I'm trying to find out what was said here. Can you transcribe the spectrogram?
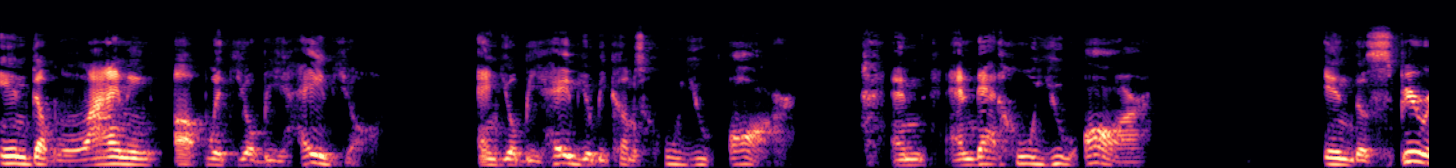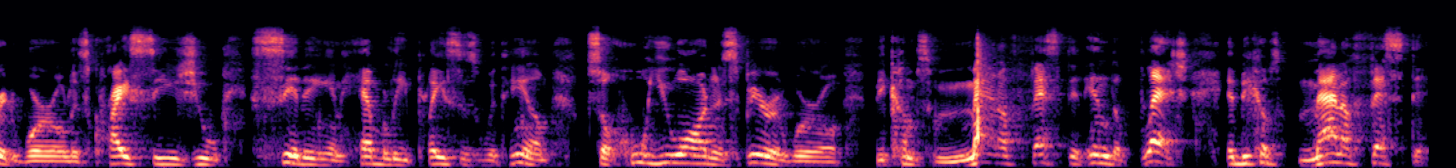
end up lining up with your behavior. And your behavior becomes who you are and and that who you are in the spirit world as Christ sees you sitting in heavenly places with him. So who you are in the spirit world becomes manifested in the flesh. It becomes manifested.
